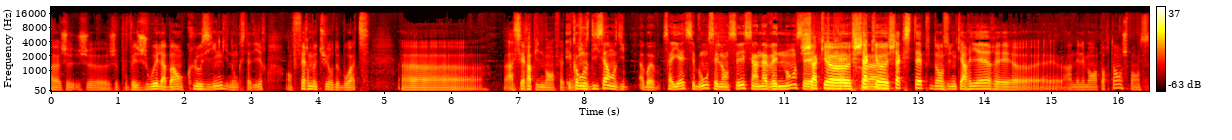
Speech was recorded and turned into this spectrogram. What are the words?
euh, je, je, pouvais jouer là-bas en closing, donc c'est-à-dire en fermeture de boîte. Euh, assez rapidement en fait. Et quand on se dit ça, on se dit ah ouais, ça y est, c'est bon, c'est lancé, c'est un avènement. Chaque euh, chaque euh, chaque step dans une carrière est euh, un élément important, je pense.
